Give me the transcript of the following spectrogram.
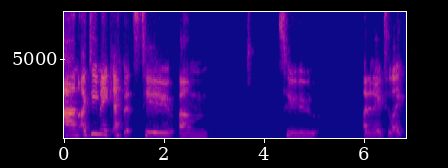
and i do make efforts to um to i don't know to like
